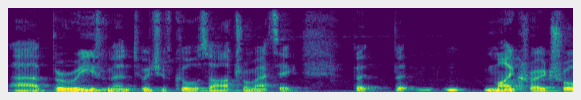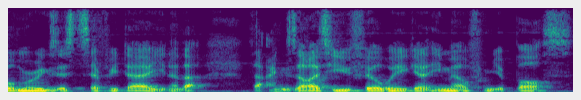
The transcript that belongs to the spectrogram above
uh, bereavement, which of course are traumatic. But but micro trauma exists every day. You know that that anxiety you feel when you get an email from your boss,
